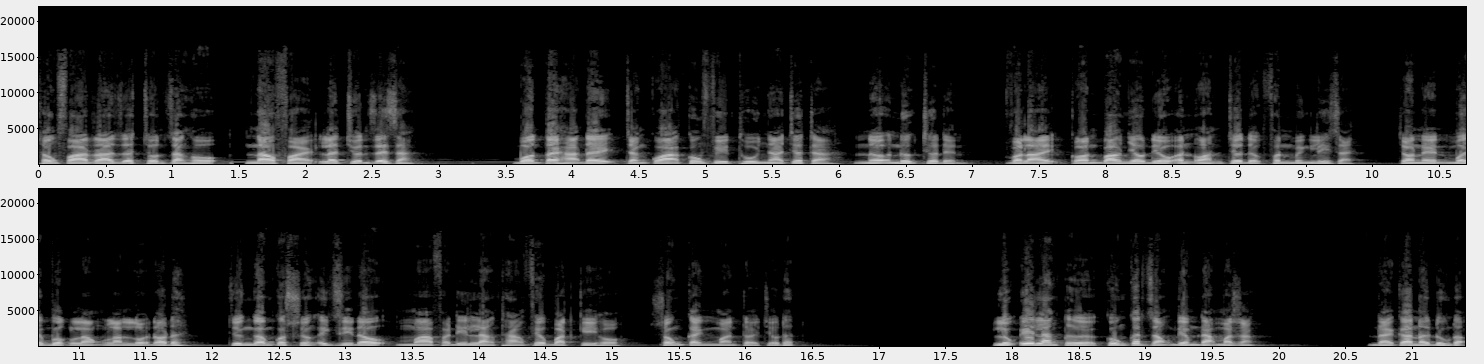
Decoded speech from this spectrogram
Sông pha ra giữa trốn giang hồ, nào phải là chuyện dễ dàng. Bọn tài hạ đây chẳng qua cũng vì thù nhà chưa trả, nợ nước chưa đền, và lại còn bao nhiêu điều ân oán chưa được phân minh lý giải, cho nên mới buộc lòng lặn lội đó đây. Chứ ngẫm có sướng ích gì đâu mà phải đi lang thang phiêu bạt kỳ hồ, sống cảnh màn trời chiếu đất. Lục y lang tử cũng cất giọng điềm đạm mà rằng, Đại ca nói đúng đó,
